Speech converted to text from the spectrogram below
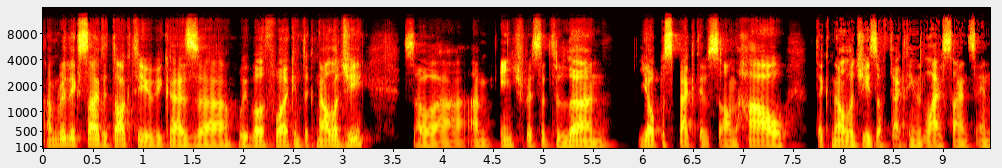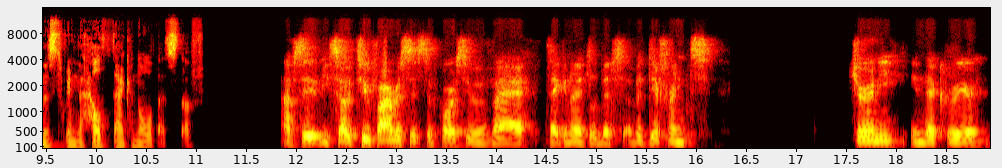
I'm really excited to talk to you because uh, we both work in technology. So uh, I'm interested to learn your perspectives on how technology is affecting the life science industry and the health tech and all of that stuff. Absolutely. So, two pharmacists, of course, who have uh, taken a little bit of a different journey in their career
